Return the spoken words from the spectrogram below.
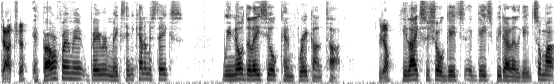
Gotcha. If powerful favorite, favorite makes any kind of mistakes, we know delay seal can break on top. Yep. He likes to show gate gate speed out of the gate. So my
